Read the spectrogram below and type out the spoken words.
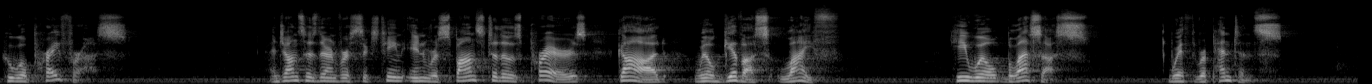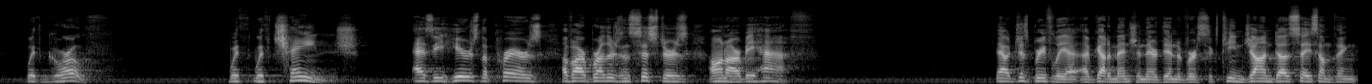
who will pray for us. And John says there in verse 16, in response to those prayers, God will give us life. He will bless us with repentance with growth, with, with change, as he hears the prayers of our brothers and sisters on our behalf. Now, just briefly, I've got to mention there at the end of verse 16, John does say something,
